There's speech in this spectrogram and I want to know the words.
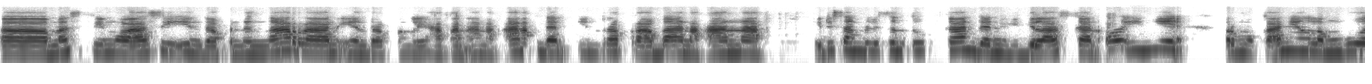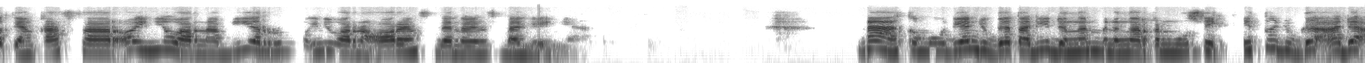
uh, menstimulasi indera pendengaran, indera penglihatan anak-anak dan indera peraba anak-anak. Jadi sambil disentuhkan dan dijelaskan, oh ini permukaan yang lembut, yang kasar, oh ini warna biru, ini warna orange dan lain sebagainya. Nah, kemudian juga tadi dengan mendengarkan musik, itu juga ada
